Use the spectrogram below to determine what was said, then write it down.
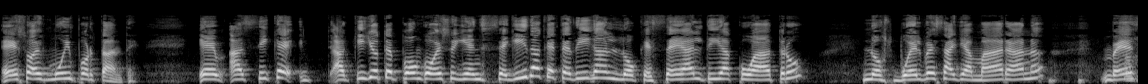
Eso es muy importante. Eh, así que aquí yo te pongo eso y enseguida que te digan lo que sea el día 4, nos vuelves a llamar, Ana, ¿ves?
